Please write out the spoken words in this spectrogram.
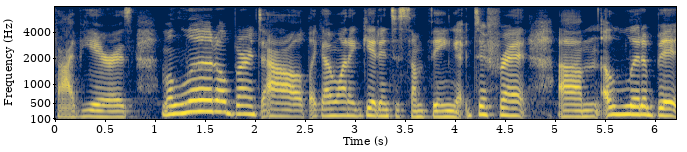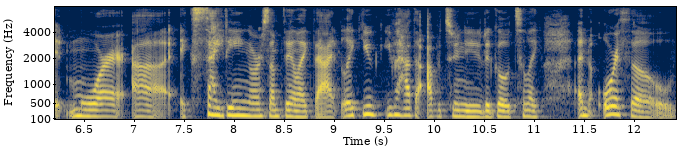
five years. I'm a little burnt out. Like I want to get into something different, um, a little bit more uh, exciting or something like that. Like you, you have the opportunity to go to like an ortho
